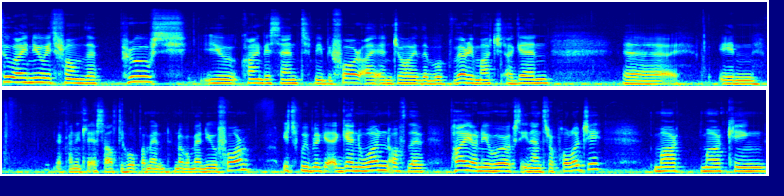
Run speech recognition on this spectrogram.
Though I knew it from the proofs you kindly sent me before, I enjoy the book very much again. Uh, in, jag kan inte läsa alltihopa, men något med new form. It will be again one of the pioneer works in anthropology, mark, marking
